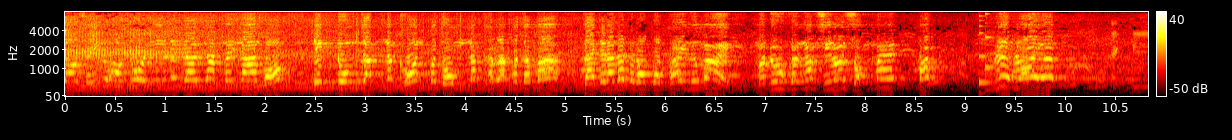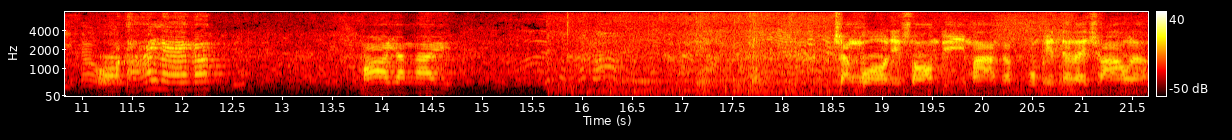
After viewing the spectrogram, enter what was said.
ยอมสีออกตัวดีเหลือเกินครับในนามของเด็กหนุ่มจากน ครปฐมนักขลักปฐมะแต่จะได้รับการปลอดภัยหรือไม่ มาดูกันครับ402เมตรปั๊บเรียบร้อยครับแท็กบีเข้าโอ้ท้ายแรงครับ มายังไงช่างวอเนี่ยซ้อมดีมากครับ ผมเห็นตั้งแต่เช้าแล้ว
